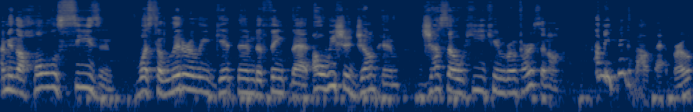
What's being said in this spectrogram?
I mean, the whole season was to literally get them to think that oh, we should jump him just so he can reverse it on. I mean, think about that, bro.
